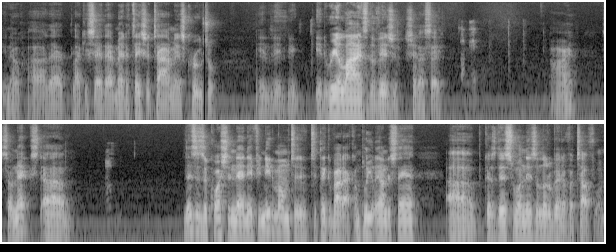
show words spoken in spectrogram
You know, uh, that like you said, that meditation time is crucial. It it, it, it realigns the vision, should I say? okay. All right. So next, um, this is a question that if you need a moment to, to think about it, I completely understand uh, because this one is a little bit of a tough one.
